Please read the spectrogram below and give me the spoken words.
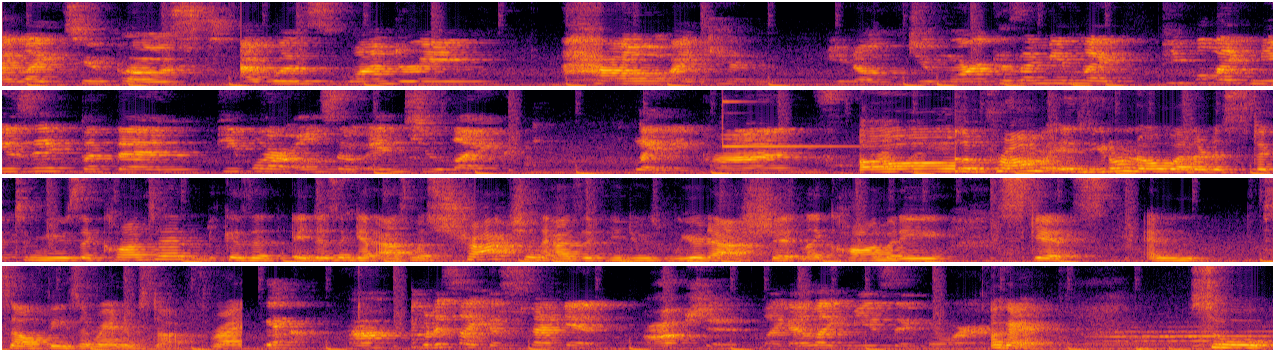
I like to post. I was wondering how I can, you know, do more because I mean like people like music, but then people are also into like Lele Pons. Oh, the problem is you don't know whether to stick to music content because it, it doesn't get as much traction as if you do weird ass shit like comedy, skits, and selfies and random stuff, right? Yeah, uh, but it's like a second option. Like I like music more. Okay, so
